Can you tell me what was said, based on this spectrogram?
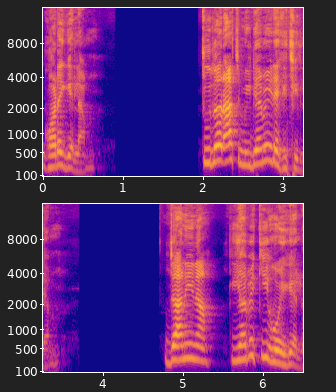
ঘরে গেলাম। চুলার আঁচ মিডিয়ামেই রেখেছিলাম। জানি না কীভাবে কি হয়ে গেল।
